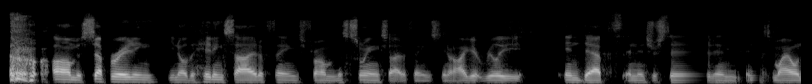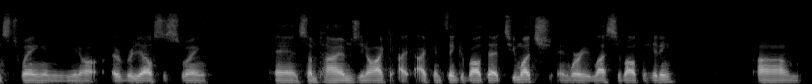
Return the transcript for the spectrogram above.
um, is separating, you know, the hitting side of things from the swinging side of things. You know, I get really in depth and interested in into my own swing and you know everybody else's swing and sometimes you know I, I, I, can think about that too much and worry less about the hitting um,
